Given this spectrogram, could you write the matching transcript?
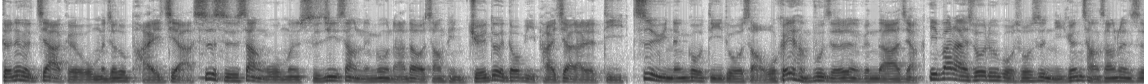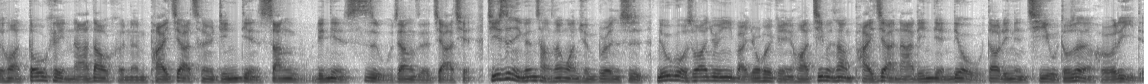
的那个价格，我们叫做牌价。事实上，我们实际上能够拿到的商品，绝对都比牌价来的低。至于能够低多少，我可以很负责任的跟大家讲。一般来说，如果说是你跟厂商认识的话，都可以拿到可能牌价乘以零点三五、零点四五这样子的价钱。即使你跟厂商完全不认识，如果说他愿意把优惠给你的话，基本上牌价拿零点六五到零点七五都是很合理的。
